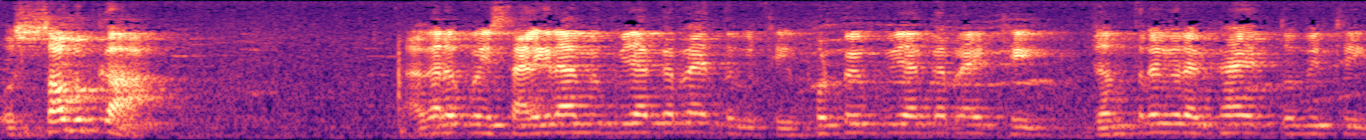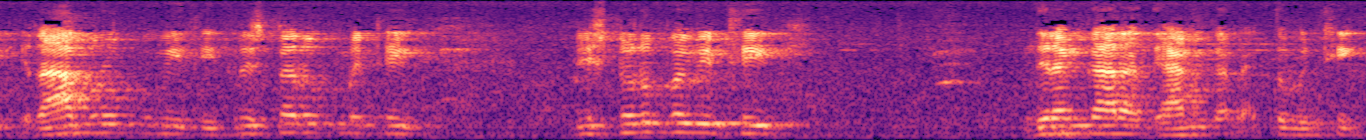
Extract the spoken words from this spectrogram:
वो सबका अगर कोई शालिग्राम में पूजा कर रहा है तो भी ठीक, फ़ोटो में पूजा कर रहा है ठीक, जंत्र भी रखा है तो भी ठीक, राम रूप में भी ठीक, कृष्ण रूप में ठीक, विष्णु रूप में भी ठीक, निरंकार ध्यान कर रहा है तो भी ठीक।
